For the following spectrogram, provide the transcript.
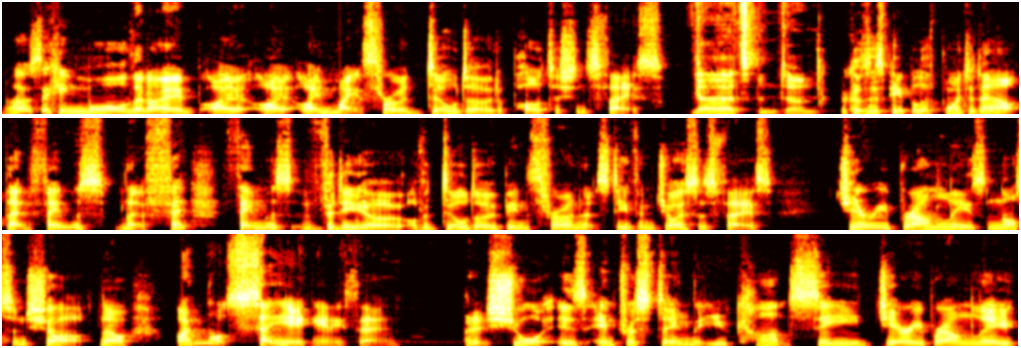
I was thinking more that I, I, I, I might throw a dildo at a politician's face. Yeah, it's been done. Because as people have pointed out, that famous that fa- famous video of a dildo being thrown at Steven Joyce's face, Gerry Brownlee's not in shot. Now, I'm not saying anything, but it sure is interesting that you can't see Gerry Brownlee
